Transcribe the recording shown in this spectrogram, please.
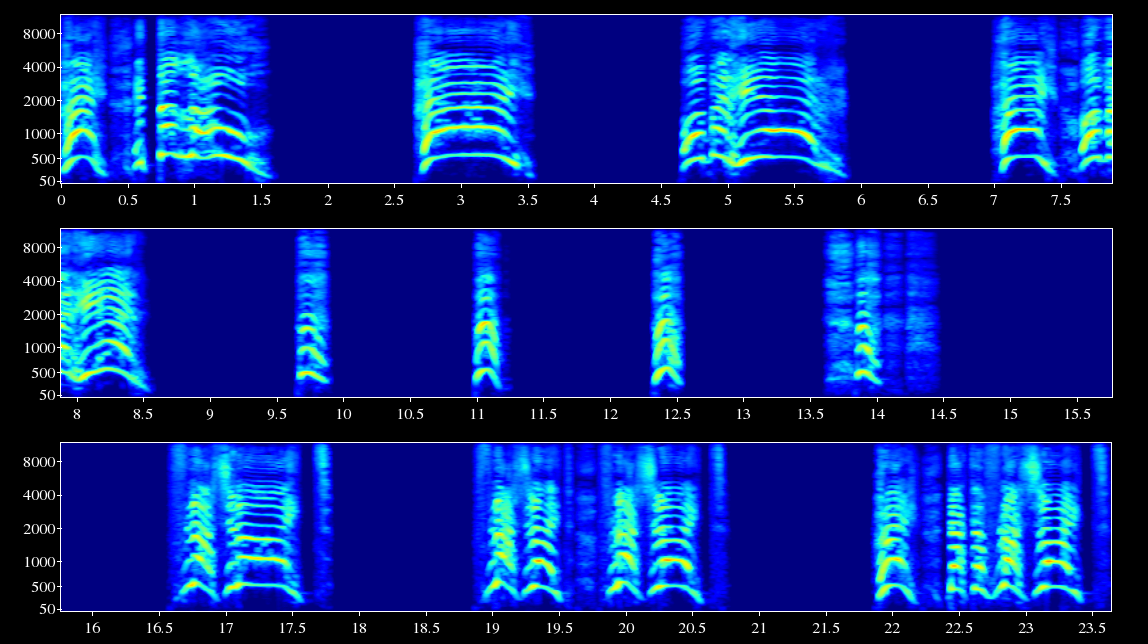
Hey! It's Flashlight! Flashlight! Flashlight! Hey! That's a flashlight!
